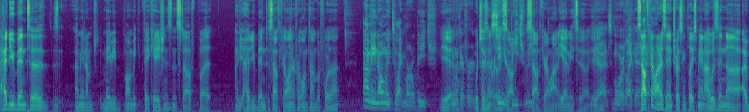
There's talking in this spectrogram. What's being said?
Had you been to? I mean, I'm maybe on vacations and stuff, but have you had you been to South Carolina for a long time before that? I mean, only to like Myrtle Beach. Yeah, we went there for which like, isn't really South, beach week. South Carolina. Yeah, me too. Yeah. Yeah. it's more like a South Carolina is an interesting place, man. I was in, uh,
